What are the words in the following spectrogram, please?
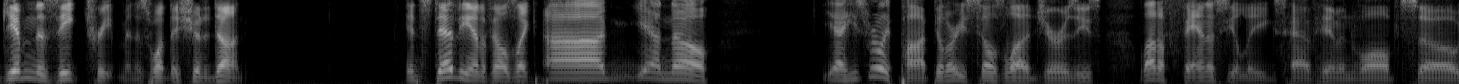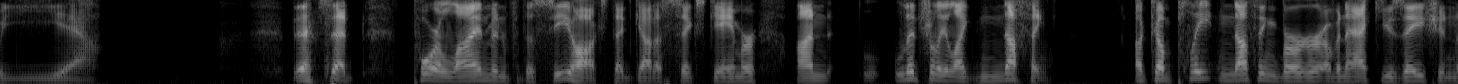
Give them the Zeke treatment, is what they should have done. Instead, the NFL's like, uh, yeah, no. Yeah, he's really popular. He sells a lot of jerseys. A lot of fantasy leagues have him involved. So, yeah. There's that poor lineman for the Seahawks that got a six gamer on literally like nothing. A complete nothing burger of an accusation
